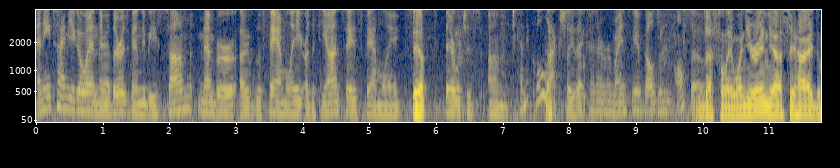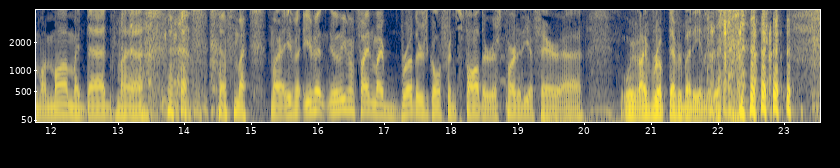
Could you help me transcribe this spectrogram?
anytime you go in there, there is going to be some member of the family or the fiance's family Yep. There, which is um, kind of cool, actually. That kind of reminds me of Belgium also. Definitely. When you're in, yeah, say hi to my mom, my dad, my uh, my my even even you'll even find my brother's girlfriend's father as part of the affair. Uh, we've, I've roped everybody into this.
